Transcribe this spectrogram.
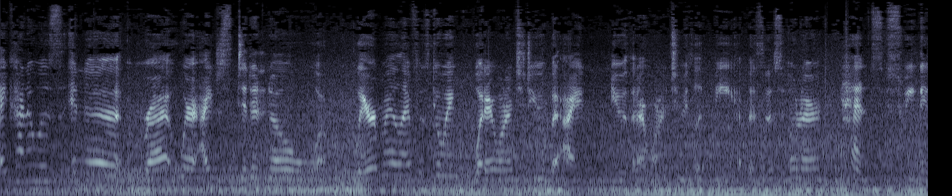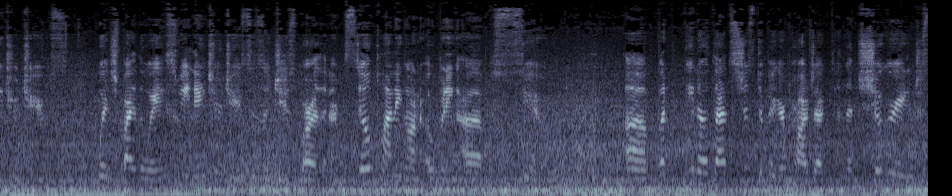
I kind of was in a rut where I just didn't know where my life was going, what I wanted to do, but I knew that I wanted to be a business owner, hence Sweet Nature Juice, which by the way, Sweet Nature Juice is a juice bar that I'm still planning on opening up soon. Um, but you know, that's just a bigger project. And then sugaring just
